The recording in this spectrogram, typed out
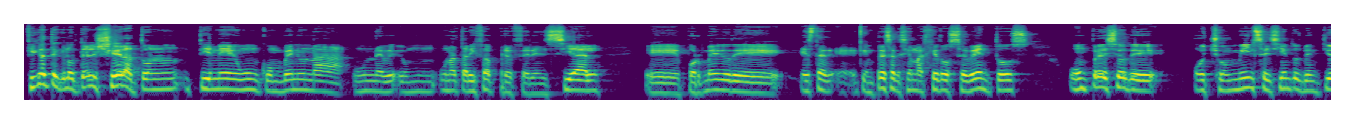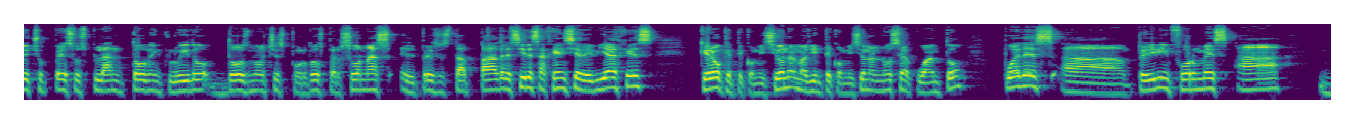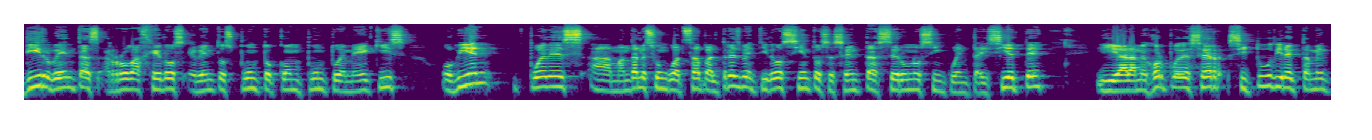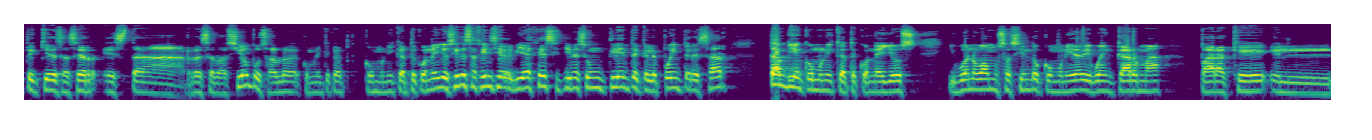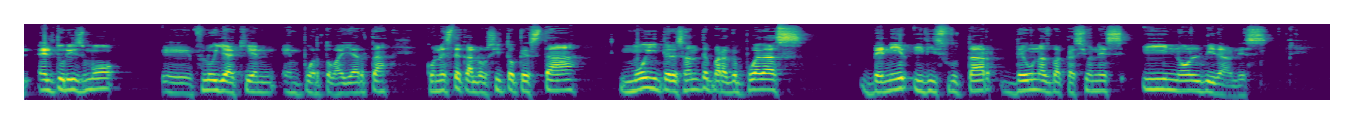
Fíjate que el Hotel Sheraton tiene un convenio, una, una tarifa preferencial eh, por medio de esta eh, empresa que se llama G2 Eventos, un precio de 8.628 pesos, plan todo incluido, dos noches por dos personas, el precio está padre. Si eres agencia de viajes, creo que te comisionan, más bien te comisionan no sé a cuánto, puedes uh, pedir informes a dirventas.g2eventos.com.mx o bien puedes uh, mandarles un WhatsApp al 322-160-0157 y a lo mejor puede ser, si tú directamente quieres hacer esta reservación, pues habla, comunícate, comunícate con ellos. Si eres agencia de viajes, si tienes un cliente que le puede interesar, también comunícate con ellos. Y bueno, vamos haciendo comunidad y buen karma para que el, el turismo eh, fluya aquí en, en Puerto Vallarta con este calorcito que está muy interesante para que puedas venir y disfrutar de unas vacaciones inolvidables.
